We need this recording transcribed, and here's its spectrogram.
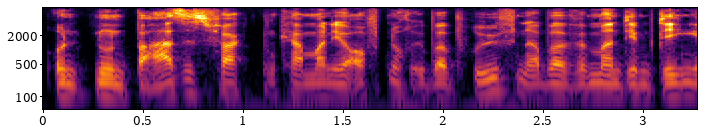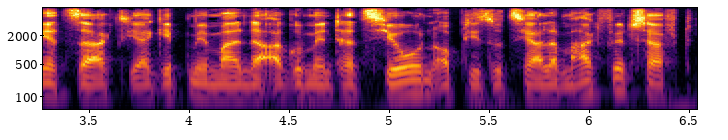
Und nun Basisfakten kann man ja oft noch überprüfen, aber wenn man dem Ding jetzt sagt, ja, gib mir mal eine Argumentation, ob die soziale Marktwirtschaft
